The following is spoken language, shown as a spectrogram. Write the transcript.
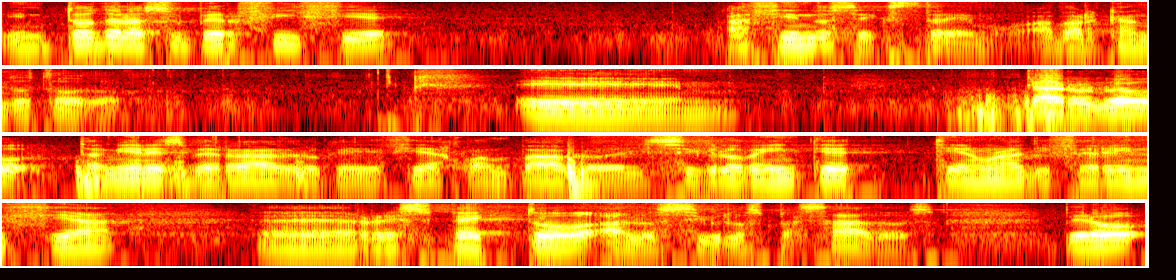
en toda la superficie haciéndose extremo, abarcando todo. Eh, claro, luego también es verdad lo que decía Juan Pablo, el siglo XX tiene una diferencia eh, respecto a los siglos pasados, pero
